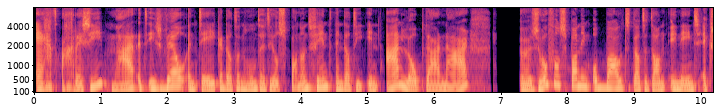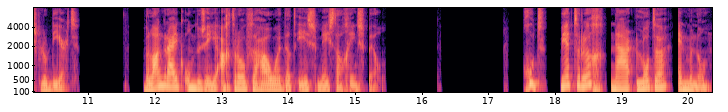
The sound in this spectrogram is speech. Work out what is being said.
echt agressie, maar het is wel een teken dat een hond het heel spannend vindt en dat hij in aanloop daarnaar uh, zoveel spanning opbouwt dat het dan ineens explodeert. Belangrijk om dus in je achterhoofd te houden, dat is meestal geen spel. Goed, weer terug naar Lotte en Manon.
